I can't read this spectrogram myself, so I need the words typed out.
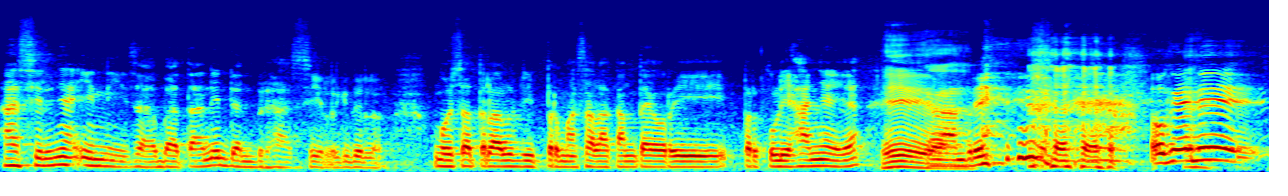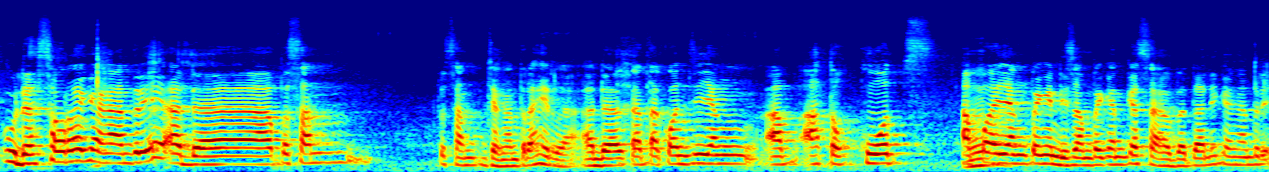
hasilnya ini sahabat tani dan berhasil gitu loh. Nggak usah terlalu dipermasalahkan teori perkuliahannya ya. Iya. Kang Andri. Oke ini udah sore Kang Andri ada pesan pesan jangan terakhir lah. Ada kata kunci yang atau quotes apa yang pengen disampaikan ke sahabat tani Kang Andri?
